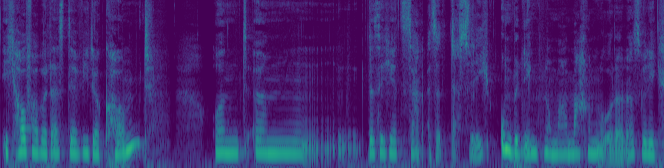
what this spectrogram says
Ich hoffe aber, dass der wieder kommt und ähm, dass ich jetzt sage, also das will ich unbedingt nochmal machen oder das will ich.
